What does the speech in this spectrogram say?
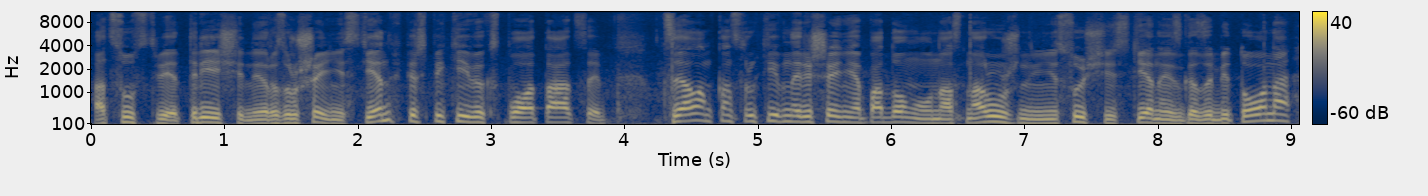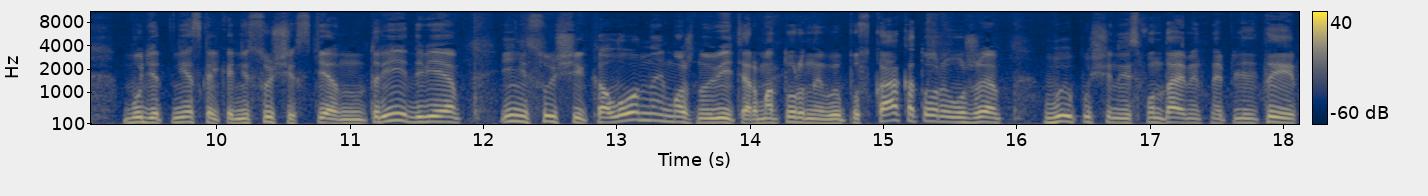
отсутствие трещин и разрушений стен в перспективе эксплуатации. В целом конструктивное решение по дому у нас наружные несущие стены из газобетона, будет несколько несущих стен внутри, две и несущие колонны. Можно увидеть арматурные выпуска, которые уже выпущены из фундаментной плиты.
